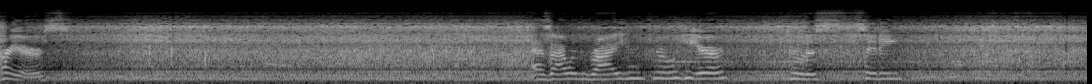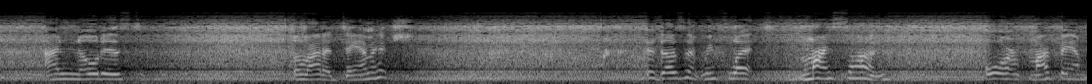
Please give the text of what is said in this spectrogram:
prayers. As I was riding through here, through the city, I noticed a lot of damage. It doesn't reflect my son or my family.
